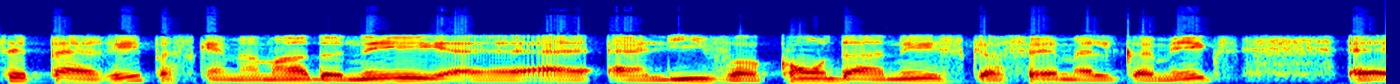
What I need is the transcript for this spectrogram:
séparer parce qu'à un moment donné, euh, Ali va condamner ce qu'a fait Malcolm X. Euh,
